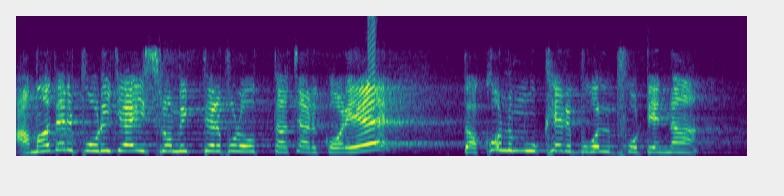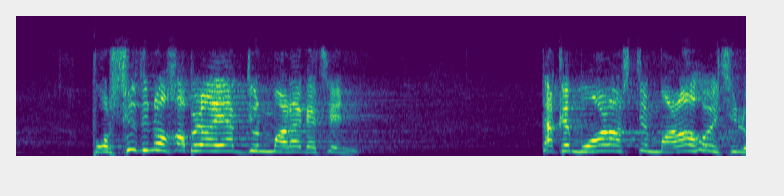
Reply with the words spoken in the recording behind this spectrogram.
আমাদের পরিযায়ী শ্রমিকদের উপর অত্যাচার করে, তখন মুখের বোল ফোটে না। পরশুদিনও হাবড়ায় একজন মারা গেছেন। তাকে মহারাষ্ট্রে মারা হয়েছিল।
